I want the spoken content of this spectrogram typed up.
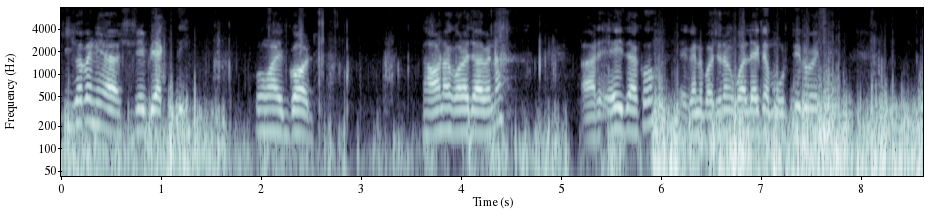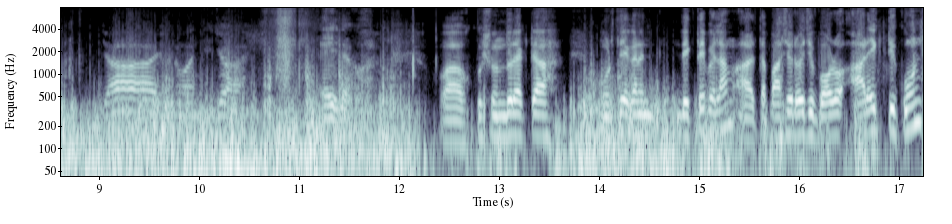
কীভাবে নিয়ে আসে সেই ব্যক্তি? ও মাই গড ধারণা করা যাবে না। আর এই দেখো, এখানে বজরং বলে একটা মূর্তি রয়েছে। জয় হনুমানজি, জয়। এই দেখো খুব সুন্দর একটা মূর্তি এখানে দেখতে পেলাম। আর তার পাশে রয়েছে বড় আরেকটি কুণ্ড।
